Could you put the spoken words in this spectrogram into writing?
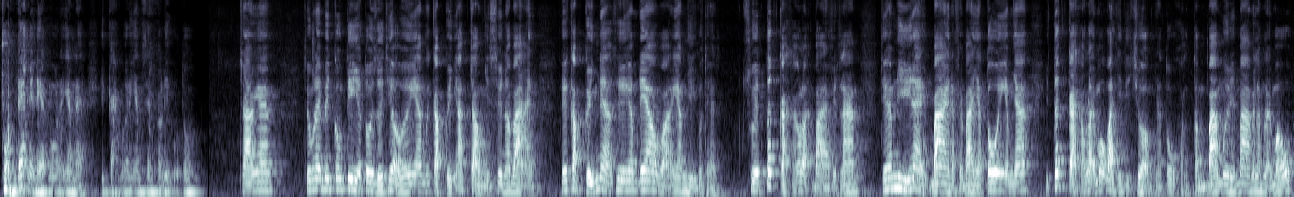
chuẩn đét này đẹp luôn anh em này. Thì cảm ơn anh em xem clip của tôi. Chào anh em. Thì hôm nay bên công ty nhà tôi giới thiệu với anh em cái cặp kính áp tròng nhìn xuyên lá bài. Cái cặp kính này khi anh em đeo và anh em nhìn có thể xuyên tất cả các loại bài Việt Nam thì em lưu ý này, bài là phải bài nhà tôi anh em nhá. Thì tất cả các loại mẫu bài trên thị trường, nhà tôi khoảng tầm 30 đến 35 loại mẫu.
